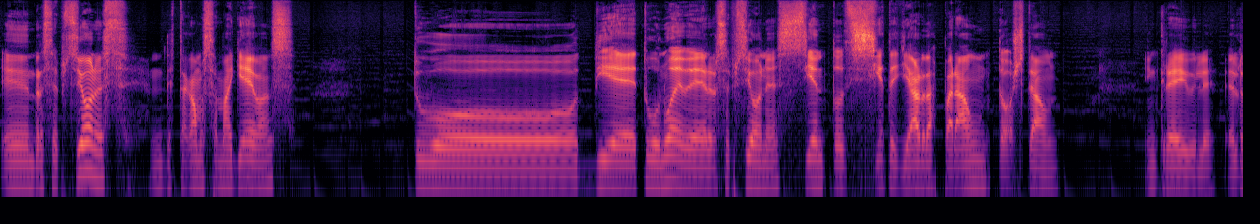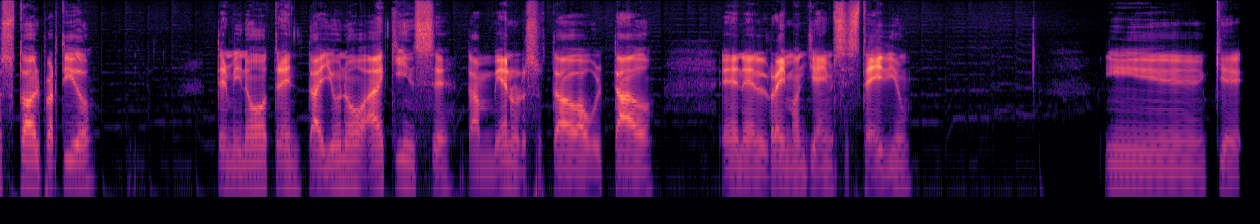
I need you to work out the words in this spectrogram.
en recepciones, destacamos a Mike Evans. Tuvo, 10, tuvo 9 recepciones, 117 yardas para un touchdown. Increíble. El resultado del partido terminó 31 a 15. También un resultado abultado en el Raymond James Stadium. Y ¿qué,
